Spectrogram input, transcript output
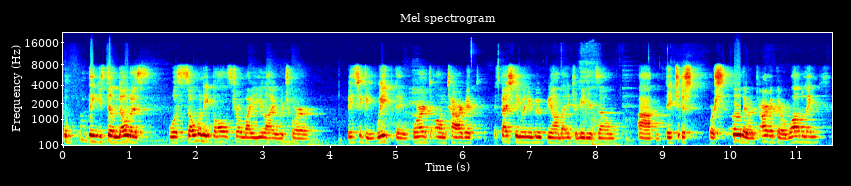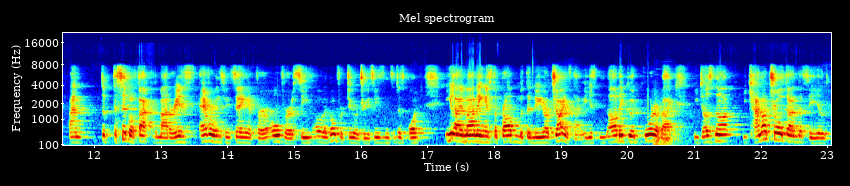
the one thing you still notice was so many balls thrown by Eli, which were basically weak. They weren't on target, especially when you move beyond that intermediate zone. Um, they just were slow. They were on target. They were wobbling. And the, the, simple fact of the matter is, everyone's been saying it for over a season, oh, like over two or three seasons at this point. Eli Manning is the problem with the New York Giants now. He is not a good quarterback. He does not. He cannot throw down the field.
